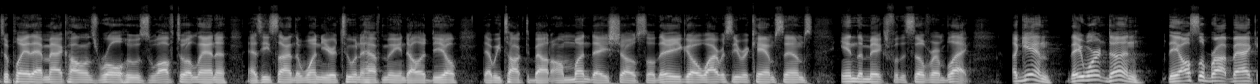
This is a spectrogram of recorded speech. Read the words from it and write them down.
to play that Mack Hollins role, who's off to Atlanta as he signed the one year, $2.5 million deal that we talked about on Monday's show. So there you go. Wide receiver Cam Sims in the mix for the silver and black. Again, they weren't done. They also brought back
